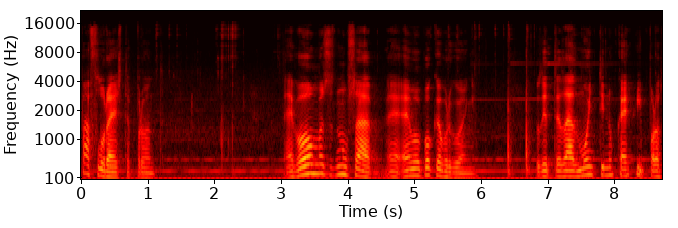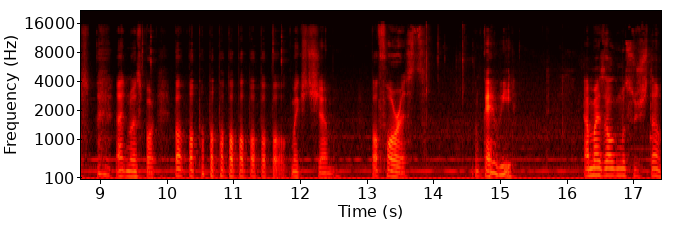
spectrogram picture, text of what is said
Para a floresta, pronto. É bom, mas não sabe. É, é uma pouca vergonha. Podia ter dado muito e não quer ir para o... Ai, não é Sport. Como é que se chama? para o Forest. Não quero ir. Há mais alguma sugestão?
